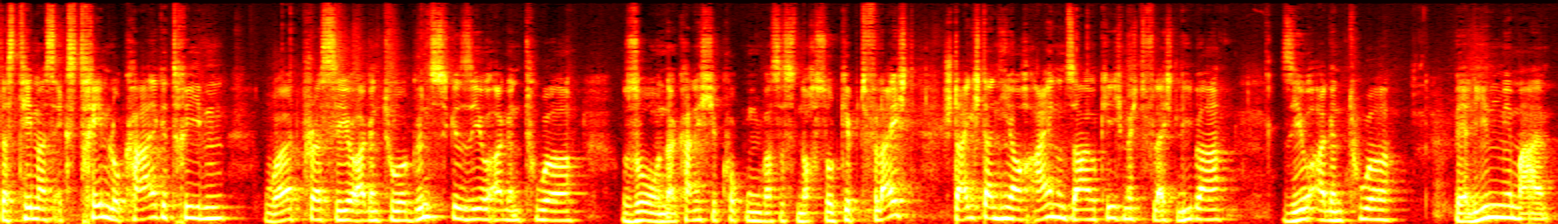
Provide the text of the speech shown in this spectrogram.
das Thema ist extrem lokal getrieben. WordPress SEO-Agentur, günstige SEO-Agentur. So, und dann kann ich hier gucken, was es noch so gibt. Vielleicht steige ich dann hier auch ein und sage, okay, ich möchte vielleicht lieber SEO-Agentur Berlin mir mal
